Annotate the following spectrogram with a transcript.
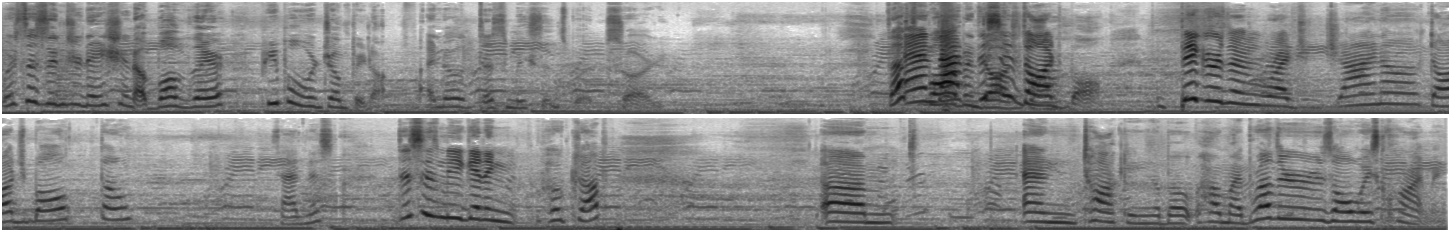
where it says intonation above there, people were jumping off. I know it doesn't make sense, but sorry. That's and Bob that, and this dodgeball. is dodgeball. Bigger than Regina dodgeball, though. Sadness. This is me getting hooked up. Um, and talking about how my brother is always climbing.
